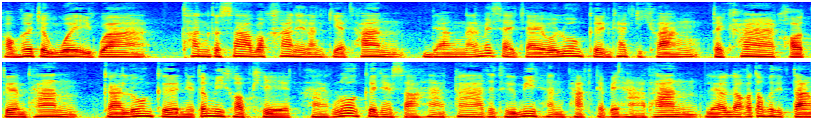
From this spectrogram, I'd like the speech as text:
ของเฮอจงเว่ยอีกว่า ท่านก็ทราบว่าข้าในรังเกียจท่าน ดังนั้นไม่ใส่ใจว่าล่วงเกินข้ากี่ครั้ง แต่ข้าขอเตือนท่าน การล่วงเกินเนี่ยต้องมีขอบเขต หากล่วงเกินอย่างสาหัสข้าจะถือมีดหันผลักเนี่ยไปหาท่าน แล้วเราก็ต้องไปติดตาม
